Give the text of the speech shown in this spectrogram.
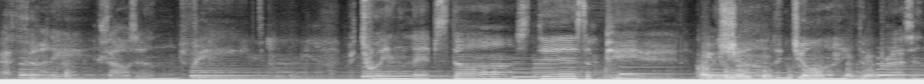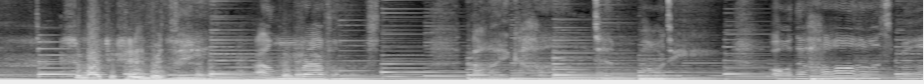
At 30,000 feet, between lips, stars disappeared. You shall enjoy the present. Everything unravels like a hunting party, or the heart's burn.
